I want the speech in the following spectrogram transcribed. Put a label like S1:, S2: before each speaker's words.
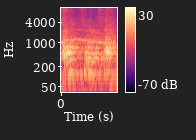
S1: Thank you.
